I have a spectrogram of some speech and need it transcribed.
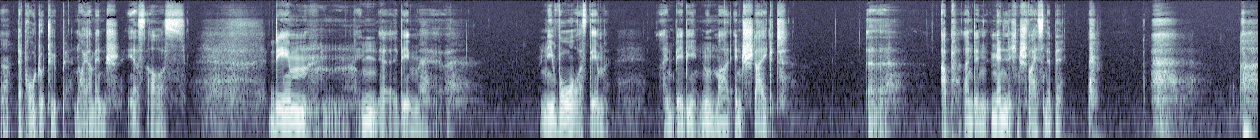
Ja, der Prototyp neuer Mensch erst aus dem, äh, dem äh, Niveau, aus dem ein Baby nun mal entsteigt, äh, ab an den männlichen Schweißnippel. ah.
